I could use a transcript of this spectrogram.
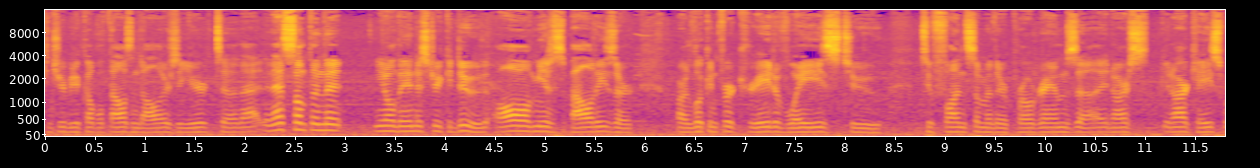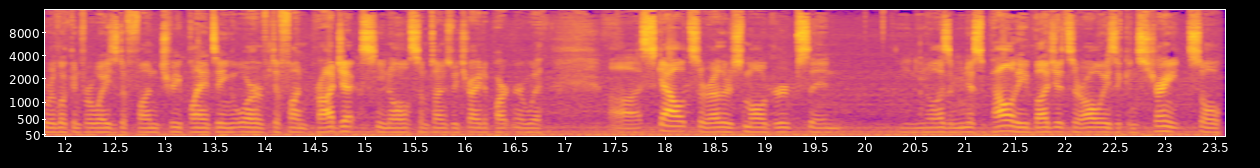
contribute a couple thousand dollars a year to that, and that's something that you know the industry could do. All municipalities are are looking for creative ways to to fund some of their programs. Uh, in our in our case, we're looking for ways to fund tree planting or to fund projects. You know, sometimes we try to partner with uh, scouts or other small groups, and you know, as a municipality, budgets are always a constraint. So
